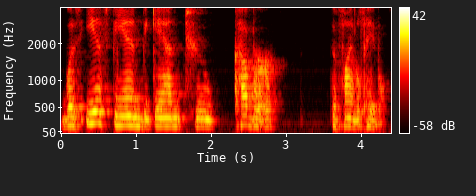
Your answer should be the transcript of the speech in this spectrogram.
was ESPN began to cover the final table.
